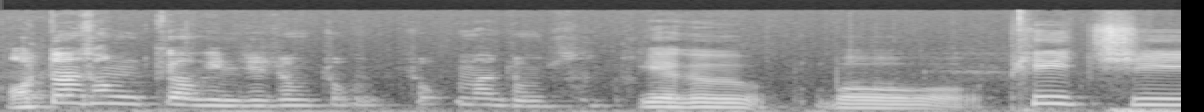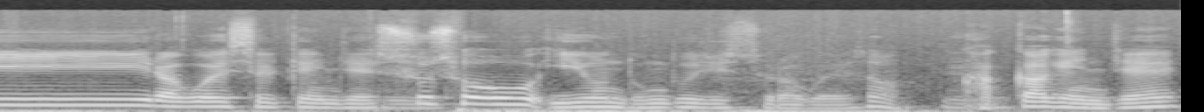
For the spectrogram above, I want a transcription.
어떤 성격인지 좀 조금 조금만 좀 선- 이게 그뭐 pH라고 했을 때 이제 수소 이온 농도 지수라고 해서 음. 각각의 이제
